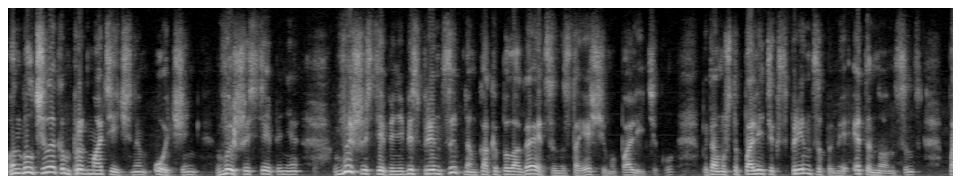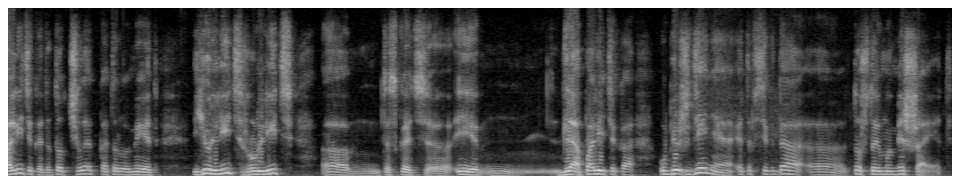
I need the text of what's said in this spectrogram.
Он был человеком прагматичным, очень, в высшей степени, в высшей степени беспринципным, как и полагается настоящему политику, потому что политик с принципами – это нонсенс. Политик – это тот человек, который умеет юлить, рулить, э, так сказать, э, и для политика убеждения – это всегда э, то, что ему мешает.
